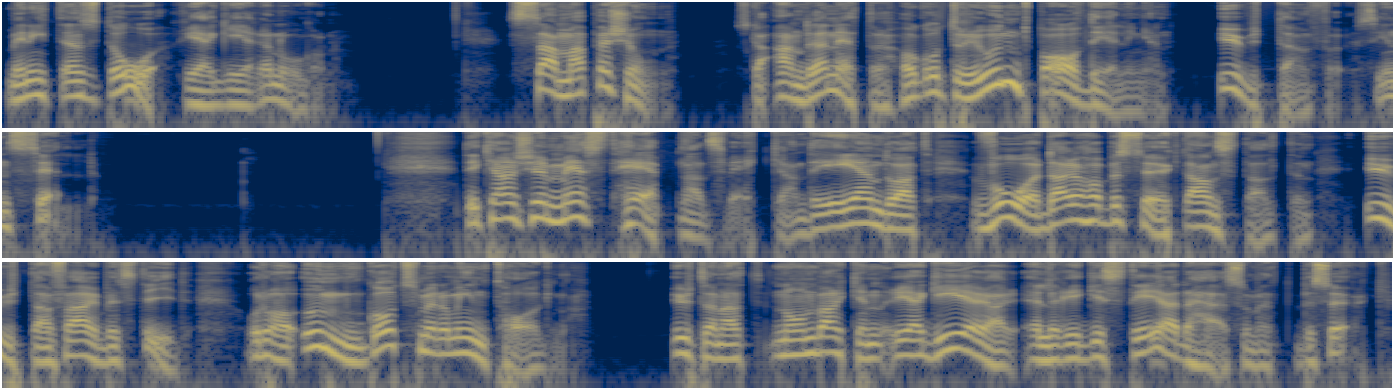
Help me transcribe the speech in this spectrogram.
men inte ens då reagerar någon. Samma person ska andra nätter ha gått runt på avdelningen utanför sin cell. Det kanske mest häpnadsväckande är ändå att vårdare har besökt anstalten utanför arbetstid och då har umgåtts med de intagna utan att någon varken reagerar eller registrerar det här som ett besök.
